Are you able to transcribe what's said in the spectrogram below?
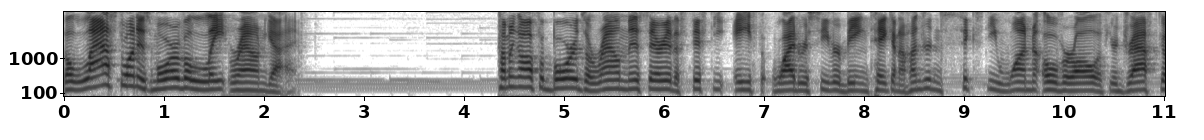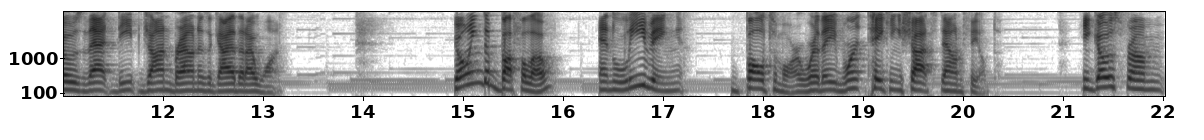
The last one is more of a late round guy. Coming off of boards around this area, the 58th wide receiver being taken, 161 overall. If your draft goes that deep, John Brown is a guy that I want. Going to Buffalo and leaving Baltimore, where they weren't taking shots downfield. He goes from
